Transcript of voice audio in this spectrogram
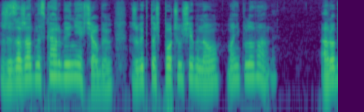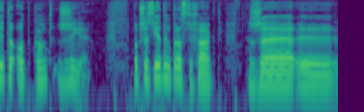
że za żadne skarby nie chciałbym, żeby ktoś poczuł się mną manipulowany. A robię to odkąd żyję. Poprzez jeden prosty fakt, że yy,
